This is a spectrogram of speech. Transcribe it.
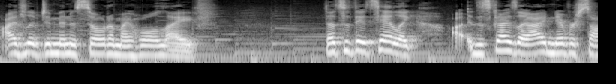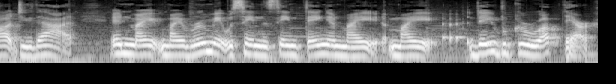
I've lived in Minnesota my whole life. That's what they'd say. Like, uh, this guy's like, I never saw it do that. And my, my roommate was saying the same thing, and my my they grew up there.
